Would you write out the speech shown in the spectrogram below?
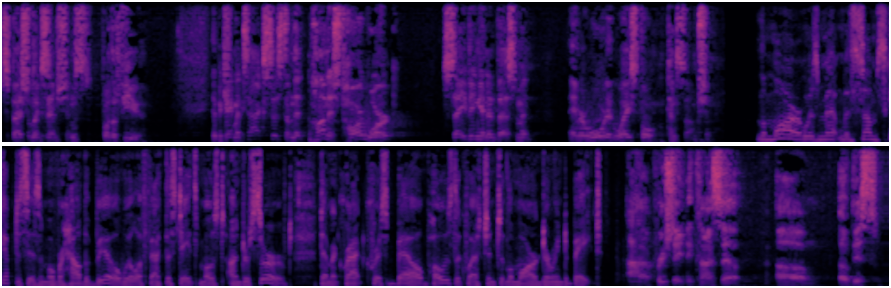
special exemptions for the few. It became a tax system that punished hard work, saving and investment, and rewarded wasteful consumption. Lamar was met with some skepticism over how the bill will affect the state's most underserved. Democrat Chris Bell posed the question to Lamar during debate. I appreciate the concept um, of this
